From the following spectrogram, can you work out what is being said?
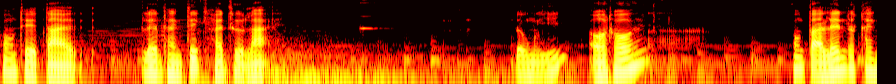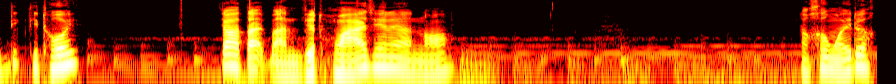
Không thể tải lên thành tích, hãy thử lại. Đồng ý. Ồ thôi. Không tải lên được thành tích thì thôi. Chắc là tại bản Việt hóa cho nên là nó Nó không ấy được.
